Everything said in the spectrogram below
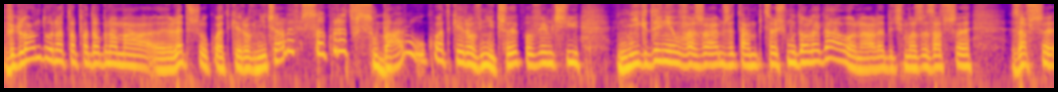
wyglądu, no to podobno ma lepszy układ kierowniczy, ale wiesz co, akurat w Subaru układ kierowniczy, powiem ci, nigdy nie uważałem, że tam coś mu dolegało, no ale być może zawsze, zawsze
